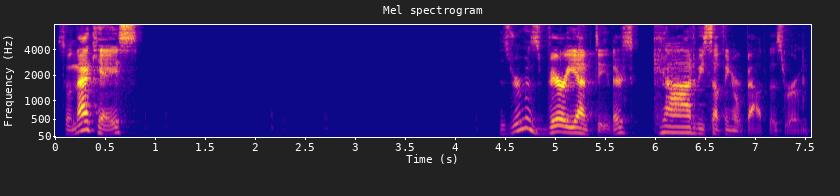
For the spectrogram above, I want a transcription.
so in that case... This room is very empty. There's gotta be something about this room.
